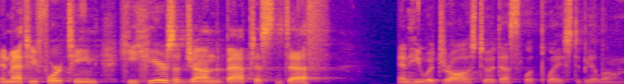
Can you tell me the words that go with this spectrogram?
In Matthew 14, he hears of John the Baptist's death and he withdraws to a desolate place to be alone.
